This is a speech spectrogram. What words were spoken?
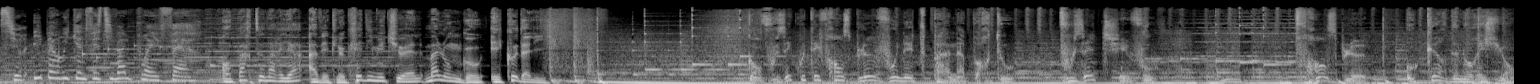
sur hyperweekendfestival.fr. En partenariat avec le Crédit Mutuel, Malongo et Caudalie. Quand vous écoutez France Bleu, vous n'êtes pas n'importe où. Vous êtes chez vous. France Bleu, au cœur de nos régions,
